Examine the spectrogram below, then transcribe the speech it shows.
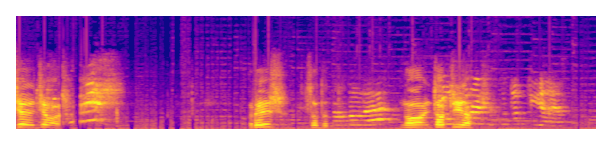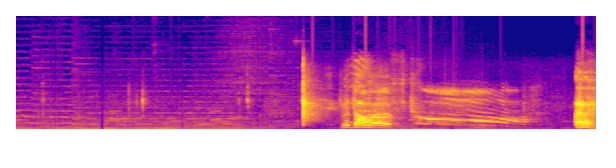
Gdzie, gdzie, masz? Ryż? Co to? Na dole. No i tortilla. Wydałem.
